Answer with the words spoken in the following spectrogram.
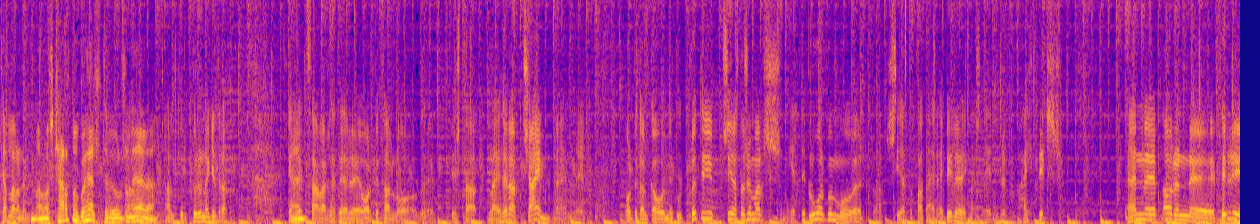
kjallaranum. Það var skjart nokkuð held þegar við vorum svo neðalega Algjör bruna gildra Skemmtilegt, það var, þetta er Orbital og fyrsta lagi þeirra, Chime en Orbital gáði mitt út plöti síðasta sumar sem hétti Blue Album og er síðasta plata herra í bilið eitthvað sem heitir upp hættir. En uh, áður en uh, fyrri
